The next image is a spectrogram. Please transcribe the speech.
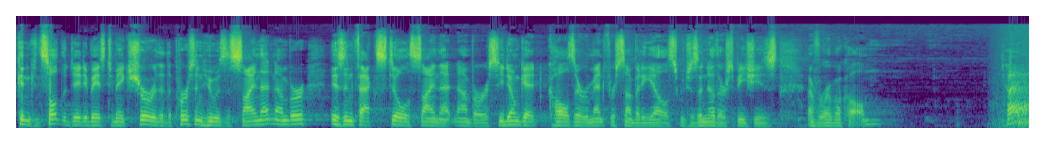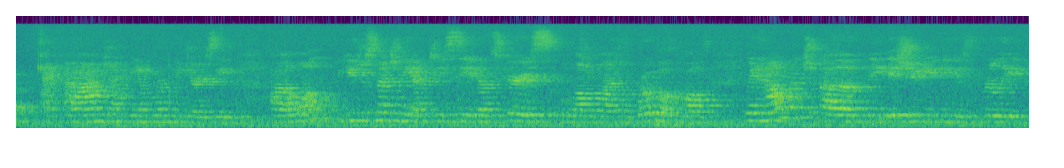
can consult the database to make sure that the person who was assigned that number is in fact still assigned that number. So you don't get calls that were meant for somebody else, which is another species of robocall. Hi. I'm Jackie. I'm from New Jersey. Uh, along, you just mentioned the FTC, and I was curious along the lines of robocalls. I mean, how much of the issue do you think is really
